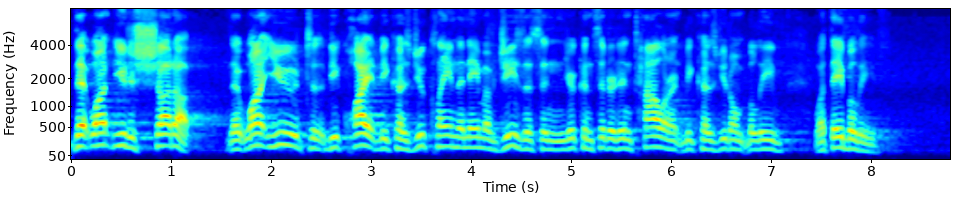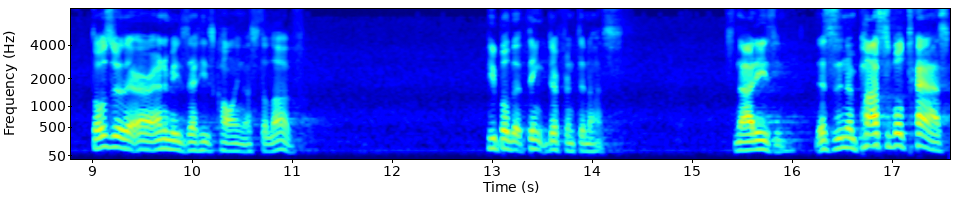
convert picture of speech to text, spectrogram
that want you to shut up, that want you to be quiet because you claim the name of Jesus and you're considered intolerant because you don't believe what they believe. Those are our enemies that he's calling us to love people that think different than us. It's not easy. This is an impossible task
